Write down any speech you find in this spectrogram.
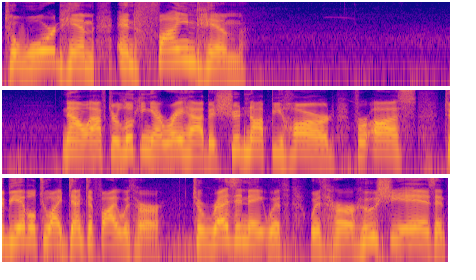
toward Him and find Him. Now, after looking at Rahab, it should not be hard for us to be able to identify with her, to resonate with, with her, who she is, and,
